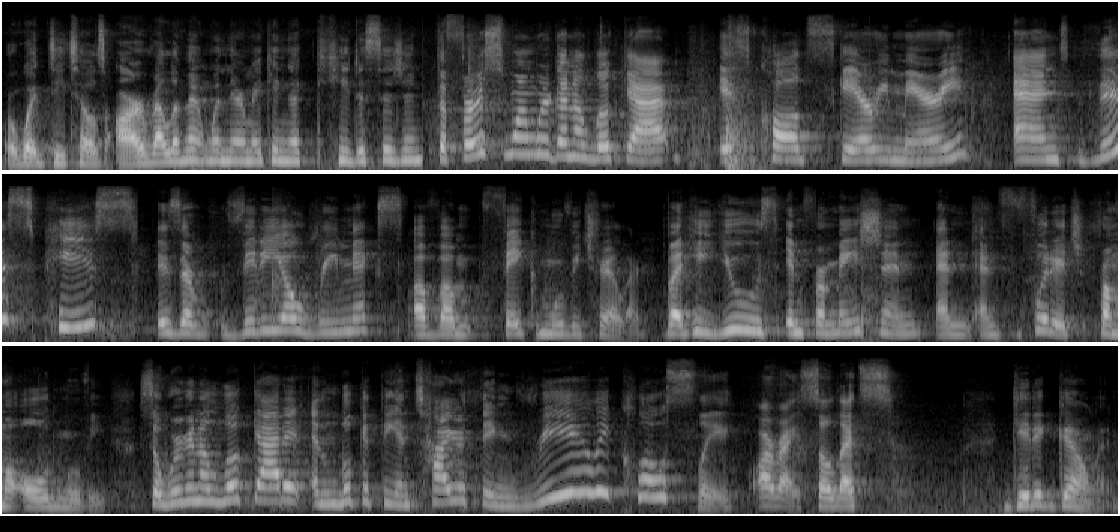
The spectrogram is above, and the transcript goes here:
or what details are relevant when they're making a key decision. The first one we're going to look at is called Scary Mary. And this piece is a video remix of a fake movie trailer. But he used information and, and footage from an old movie. So we're gonna look at it and look at the entire thing really closely. All right, so let's get it going.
